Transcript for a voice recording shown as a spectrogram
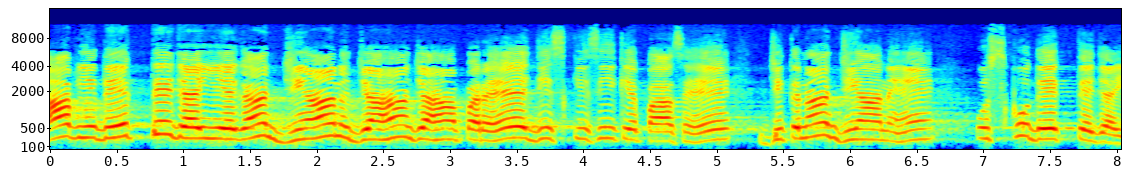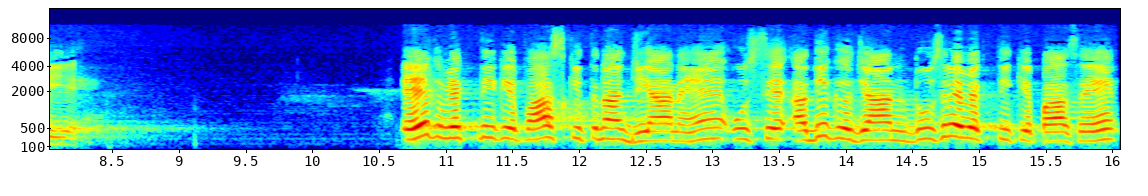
आप ये देखते जाइएगा, ज्ञान जहाँ जहाँ पर है, जिस किसी के पास है, जितना ज्ञान है, उसको देखते जाइए। एक व्यक्ति के पास कितना ज्ञान है, उससे अधिक ज्ञान दूसरे व्यक्ति के पास है,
